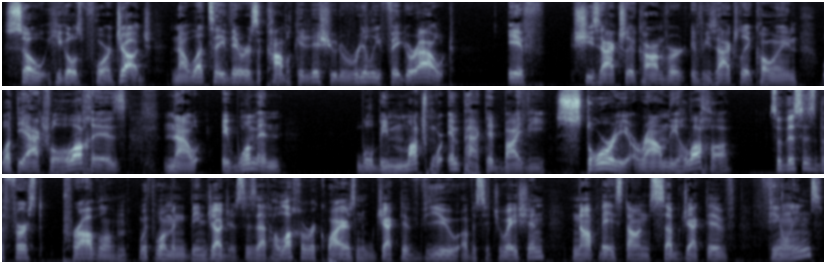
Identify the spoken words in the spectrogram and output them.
so he goes before a judge. Now let's say there is a complicated issue to really figure out if she's actually a convert, if he's actually a Cohen, what the actual halacha is. Now a woman will be much more impacted by the story around the halacha. So this is the first problem with women being judges is that halacha requires an objective view of a situation, not based on subjective feelings.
